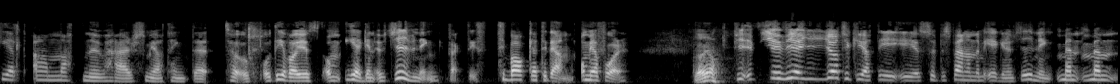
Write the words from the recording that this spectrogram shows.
helt annat nu här som jag tänkte ta upp och det var just om egenutgivning faktiskt. Tillbaka till den, om jag får. Ja, ja. Jag, jag tycker ju att det är superspännande med egenutgivning men, men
